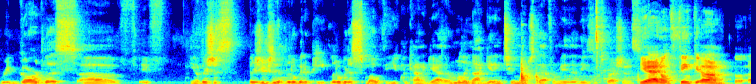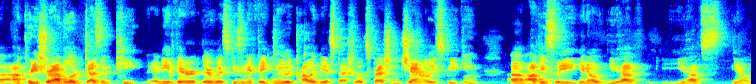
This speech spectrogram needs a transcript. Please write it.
regardless of if you know, there's just there's usually a little bit of peat, a little bit of smoke that you can kind of gather. I'm really not getting too much of that from either of these expressions. Yeah, I don't think um, I'm pretty sure Aberlour doesn't peat any of their their whiskeys, and if they do, Yeah. it'd probably be a special expression. Generally speaking, um, obviously, you know, you have you have you know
